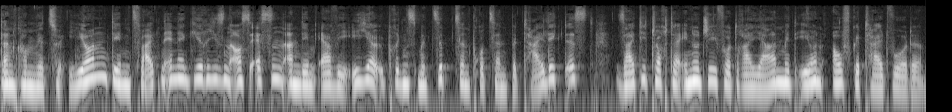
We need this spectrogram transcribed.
Dann kommen wir zu E.ON, dem zweiten Energieriesen aus Essen, an dem RWE ja übrigens mit 17 Prozent beteiligt ist, seit die Tochter Energy vor drei Jahren mit E.ON aufgeteilt wurde.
